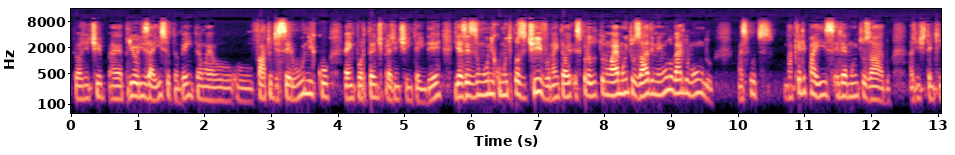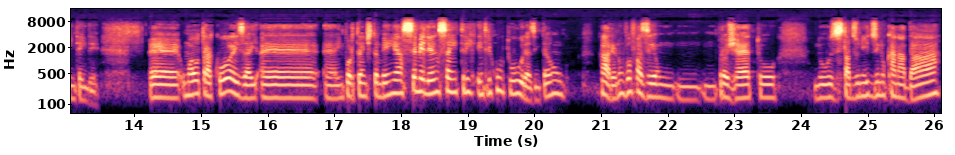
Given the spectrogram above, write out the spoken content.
Então a gente é, prioriza isso também. Então é o, o, fato de ser único é importante para a gente entender. E às vezes um único muito positivo, né? Então esse produto não é muito usado em nenhum lugar do mundo, mas putz, naquele país ele é muito usado. A gente tem que entender. É, uma outra coisa é, é, importante também é a semelhança entre, entre culturas. Então, cara, eu não vou fazer um, um, um projeto nos Estados Unidos e no Canadá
